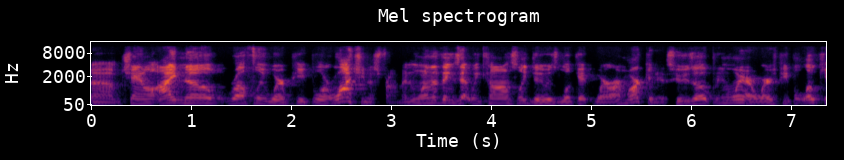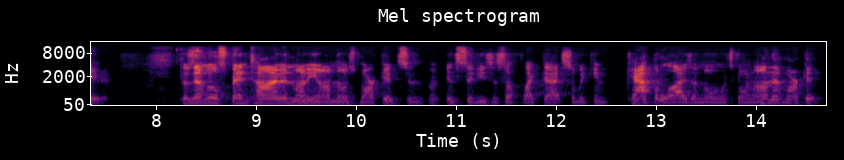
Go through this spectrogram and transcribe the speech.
um, channel. I know roughly where people are watching us from. And one of the things that we constantly do is look at where our market is, who's opening where, where's people located. Because then we'll spend time and money on those markets and in cities and stuff like that. So we can capitalize on knowing what's going on in that market,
